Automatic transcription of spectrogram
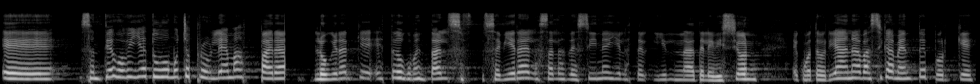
Eh, Santiago Villa tuvo muchos problemas para lograr que este documental se, viera en las salas de cine y en, la, televisión ecuatoriana, básicamente porque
